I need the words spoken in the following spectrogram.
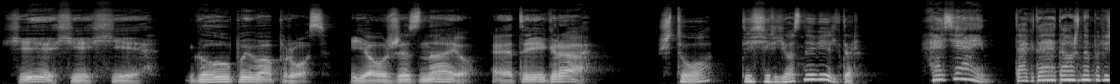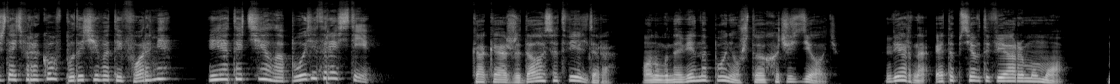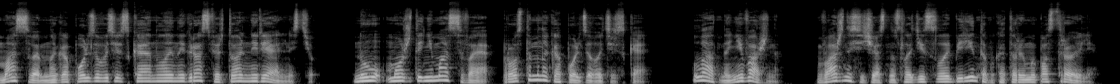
Хе-хе-хе. Глупый вопрос. Я уже знаю. Это игра. Что? Ты серьезно, Вильдер? Хозяин, тогда я должна побеждать врагов, будучи в этой форме? И это тело будет расти? Как и ожидалось от Вильдера, он мгновенно понял, что я хочу сделать. Верно, это псевдо-VR ММО. Массовая многопользовательская онлайн-игра с виртуальной реальностью. Ну, может и не массовая, просто многопользовательская. Ладно, неважно. Важно сейчас насладиться лабиринтом, который мы построили.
